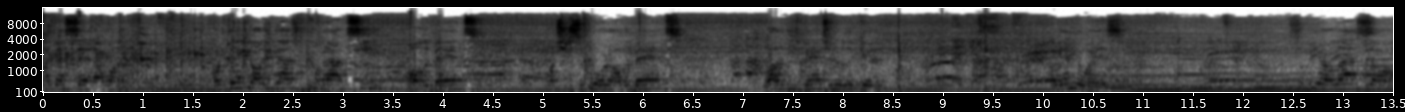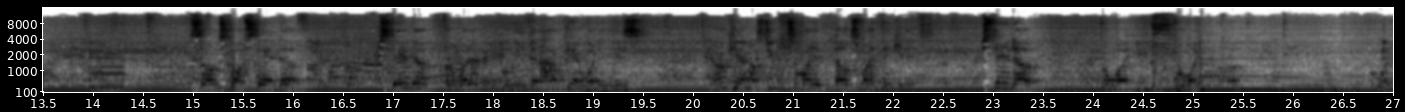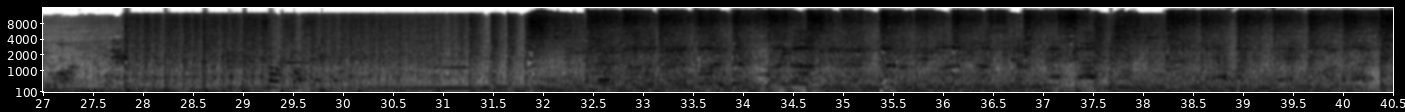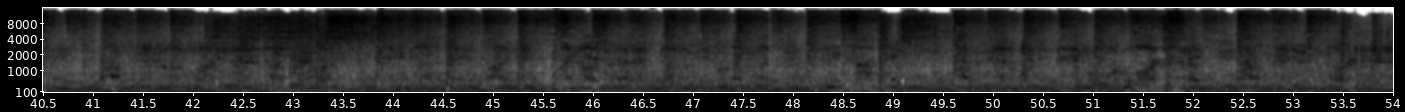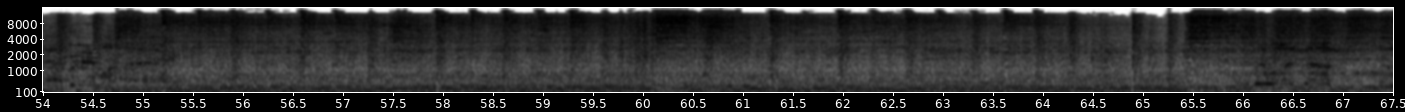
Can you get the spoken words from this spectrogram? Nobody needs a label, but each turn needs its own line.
like I said, I want to want to thank all you guys for coming out to see all the bands. I want you to support all the bands. A lot of these bands are really good. But anyways, this will be our last song. The song's called Stand Up. You stand up for whatever you believe in. I don't care what it is. I don't care how stupid somebody else might think it is. You stand up for what you for what you love, for what you want. jogos conseguem.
